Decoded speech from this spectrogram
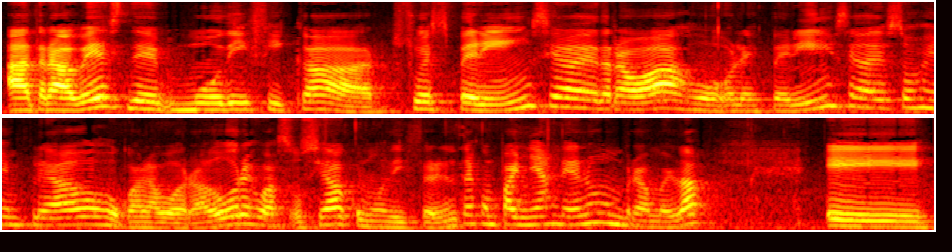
a través de modificar su experiencia de trabajo o la experiencia de esos empleados o colaboradores o asociados, como diferentes compañías le nombran, ¿verdad? eh,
